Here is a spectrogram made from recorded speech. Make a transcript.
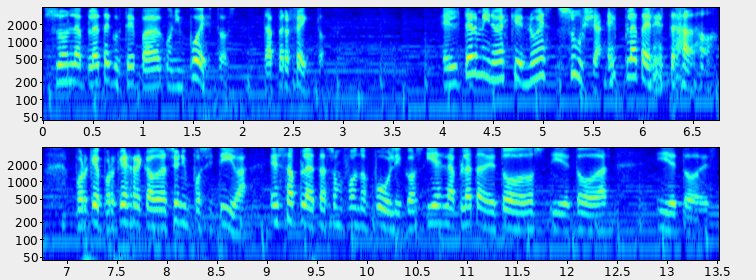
son la plata que usted paga con impuestos. Está perfecto. El término es que no es suya, es plata del Estado. ¿Por qué? Porque es recaudación impositiva. Esa plata son fondos públicos y es la plata de todos y de todas y de todos,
